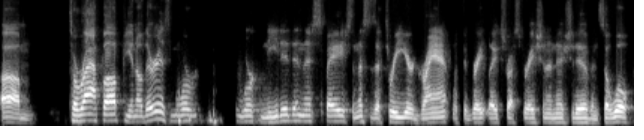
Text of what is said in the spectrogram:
Um, to wrap up, you know, there is more work needed in this space, and this is a three-year grant with the Great Lakes Restoration Initiative. And so we'll,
